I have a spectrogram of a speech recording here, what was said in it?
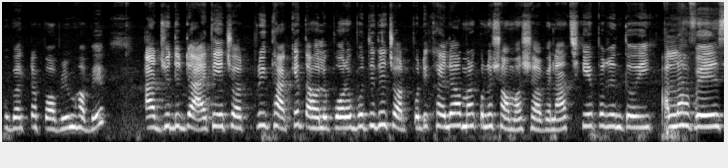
খুব একটা প্রবলেম হবে। আর যদি ডায়েটে চটপটি থাকে, তাহলে পরবর্তীতে চটপটি খাইলেও আমার কোনো সমস্যা হবে না। আজকে এ পর্যন্তই। আল্লাহ হাফেজ।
